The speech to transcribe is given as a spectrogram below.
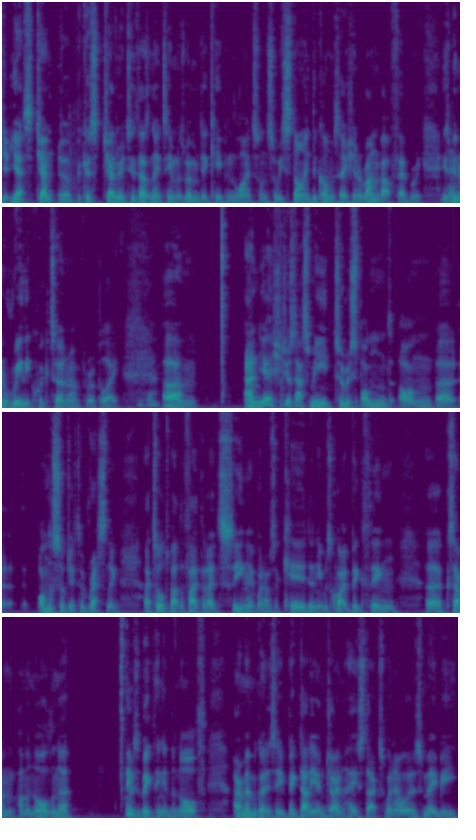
J- yes, Jan- uh, because January 2018 was when we did Keeping the Lights On. So we started the conversation around about February. It's Okay. been a really quick turnaround for a play. Okay. Um, and yeah, she just asked me to respond on uh, on the subject of wrestling. I talked about the fact that I'd seen it when I was a kid, and it was quite a big thing because I'm I'm a northerner. It was a big thing in the north. I remember going to see Big Daddy and Giant Haystacks when I was maybe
